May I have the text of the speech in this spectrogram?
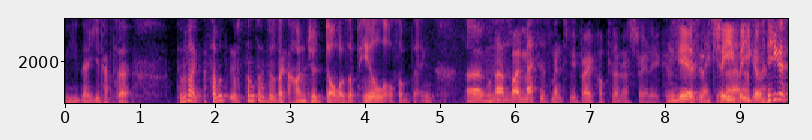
you know you'd have to they were like some of sometimes it was like a hundred dollars a pill or something um well, that's why meth is meant to be very popular in Australia because Yes, it's cheaper. You go, you go,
